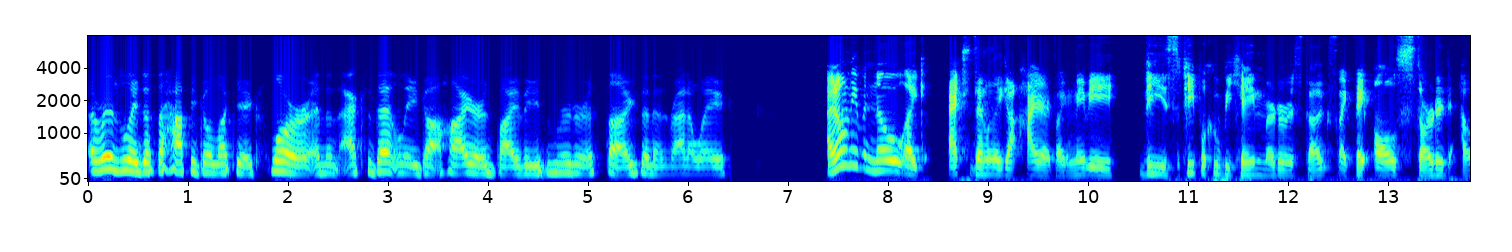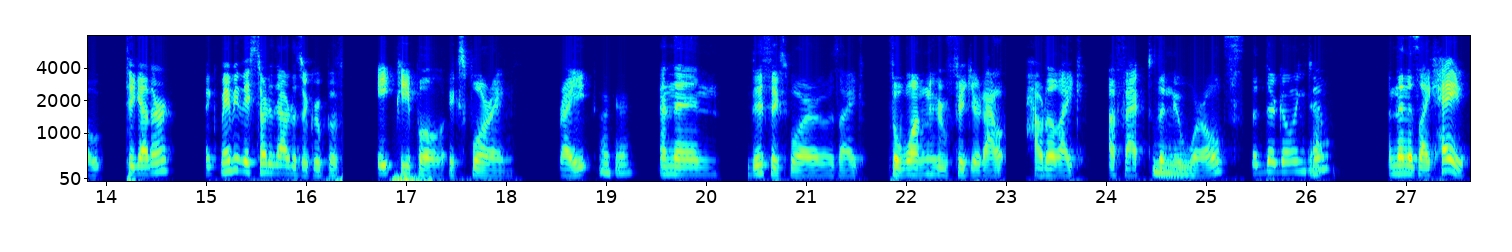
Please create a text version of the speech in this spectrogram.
originally just a happy-go-lucky explorer and then accidentally got hired by these murderous thugs and then ran away. I don't even know, like, accidentally got hired. Like, maybe these people who became murderous thugs, like, they all started out together. Like, maybe they started out as a group of eight people exploring, right? Okay. And then this explorer was, like, the one who figured out how to, like, affect the new Mm. worlds that they're going to. Yeah. And then it's like, hey,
